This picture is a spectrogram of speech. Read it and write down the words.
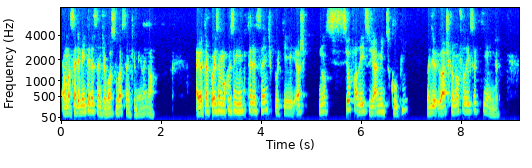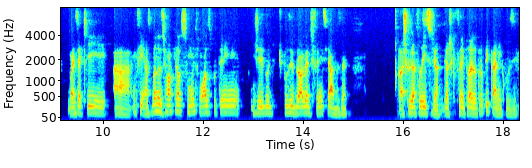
É uma série bem interessante, eu gosto bastante, é bem legal. Aí outra coisa é uma coisa muito interessante, porque eu acho não, se eu falei isso já, me desculpem, mas eu, eu, acho que eu não falei isso aqui ainda. Mas é que, a, enfim, as bandas de rock elas são muito famosas por terem ingerido tipos de drogas diferenciados, né? Acho que eu já falei isso já. Eu acho que foi no episódio da Tropical, inclusive.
